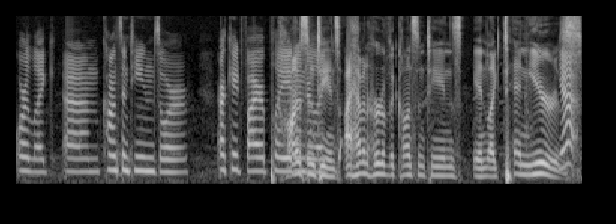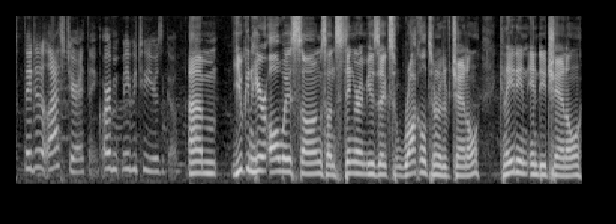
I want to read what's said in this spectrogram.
or like um, Constantines or Arcade Fire played. there? under, like- Constantines. I haven't heard of the Constantines in like 10 years. Yeah, they did it last year, I think, or maybe two years ago. Um, you can hear Alvvays songs on Stingray Music's rock alternative channel, Canadian indie channel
